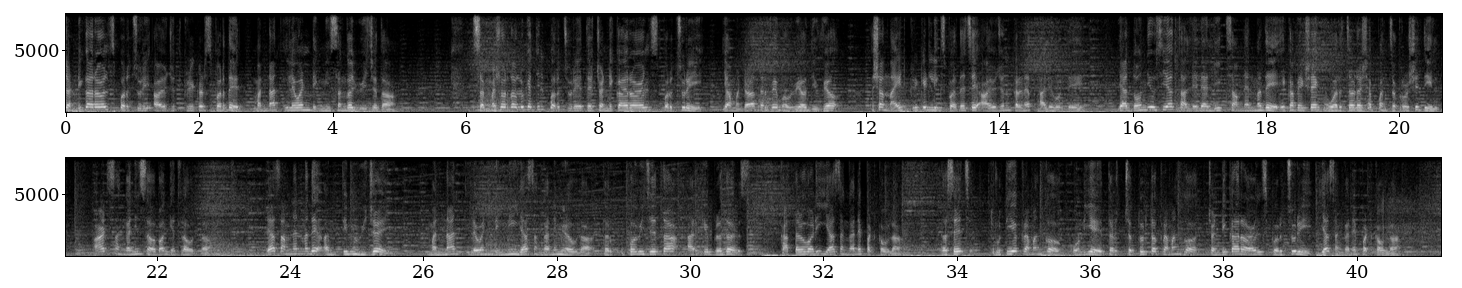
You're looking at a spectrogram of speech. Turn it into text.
Chandika Royals परचुरी आयोजित cricket स्पर्धेत mannan eleven डिग्नी संघ विजेता. संगमेश्वर तालुक्यातील परचुरी येथे चंडिका रॉयल्स परचुरी या मंडळातर्फे भव्य दिव्य अशा नाईट क्रिकेट लीग स्पर्धेचे आयोजन करण्यात आले होते. या दोन दिवसीय चाललेल्या लीग सामन्यांमध्ये एकापेक्षा एक वरचढ अशा पंचक्रोशीतील आठ संघांनी सहभाग घेतला होता. या सामन्यांमध्ये अंतिम विजय मन्नान इलेव्हन डिंगनी या संघाने मिळवला तर उपविजेता आर के ब्रदर्स कातळवाडी या संघाने पटकवला. तसेच तृतीय क्रमांक कोंडिये तर चतुर्थ क्रमांक चंडिका रॉयल्स परचुरी या संघाने पटकावला.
